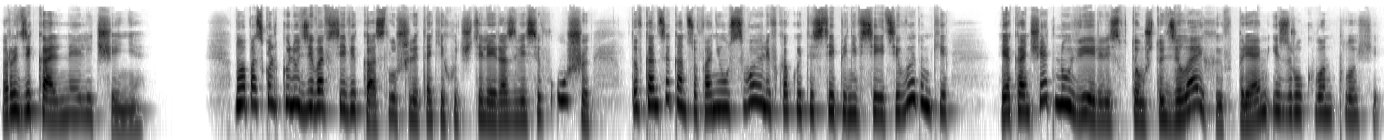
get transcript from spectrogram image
радикальное лечение. Ну а поскольку люди во все века слушали таких учителей, развесив уши, то в конце концов они усвоили в какой-то степени все эти выдумки и окончательно уверились в том, что дела их и впрямь из рук вон плохи.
